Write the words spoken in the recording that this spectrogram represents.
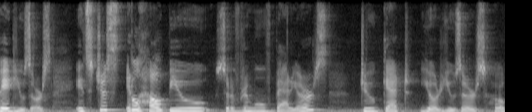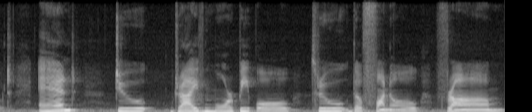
paid users. It's just, it'll help you sort of remove barriers to get your users hooked and to drive more people through the funnel from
